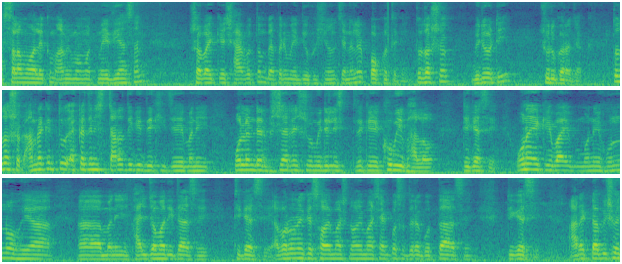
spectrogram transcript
আসসালামু আলাইকুম, আমি মোহাম্মদ মেহেদি হাসান। সবাইকে স্বাগতম ব্যাপারী মেহেদি অফিসিয়াল চ্যানেলের পক্ষ থেকে। তো দর্শক, ভিডিওটি শুরু করা যাক। তো দর্শক, আমরা কিন্তু একটা জিনিস চারোদিকে দেখি যে মানে পোল্যান্ডের ভিসার রেশিও মিডল ইস্ট থেকে খুবই ভালো, ঠিক আছে? ওনাকে ভাই মানে হন্য হইয়া মানে ফাইল জমা দিতে আছে, ঠিক আছে? আবার অনেকে ছয় মাস, নয় মাস, এক বছর ধরে করতে আছে, ঠিক আছে? আরেকটা বিষয়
